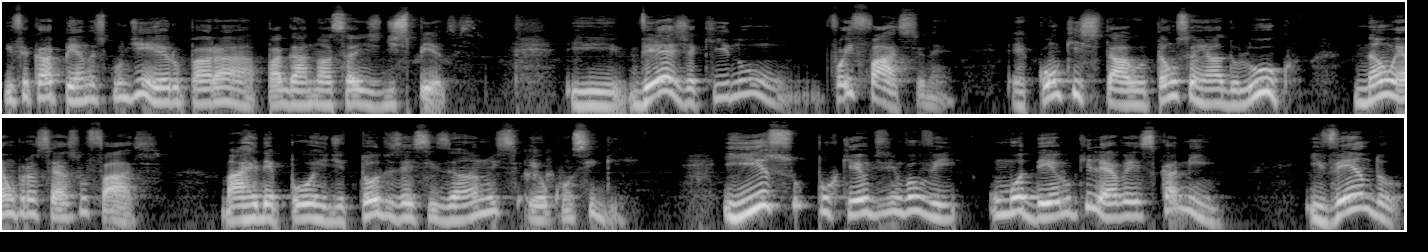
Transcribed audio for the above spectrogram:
e ficar apenas com dinheiro para pagar nossas despesas. E veja que não foi fácil, né? É, conquistar o tão sonhado lucro não é um processo fácil, mas depois de todos esses anos eu consegui. E isso porque eu desenvolvi um modelo que leva a esse caminho. E vendo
